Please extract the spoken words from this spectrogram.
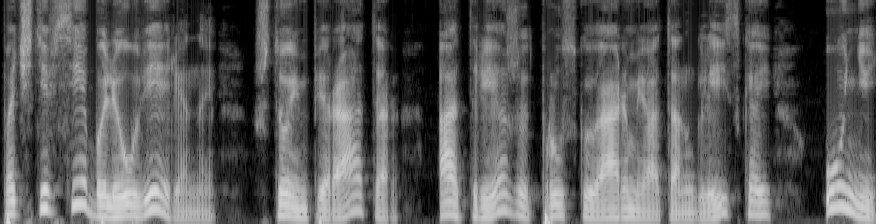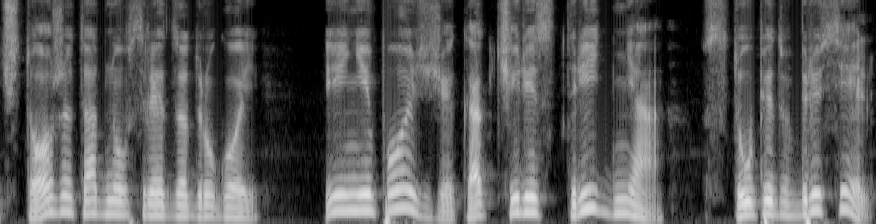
Почти все были уверены, что император отрежет прусскую армию от английской, уничтожит одну вслед за другой и не позже, как через три дня, вступит в Брюссель.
